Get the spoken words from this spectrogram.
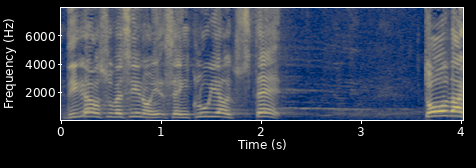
Diga a su vecino, se incluye a usted. Toda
